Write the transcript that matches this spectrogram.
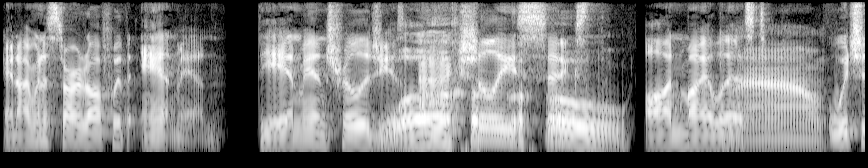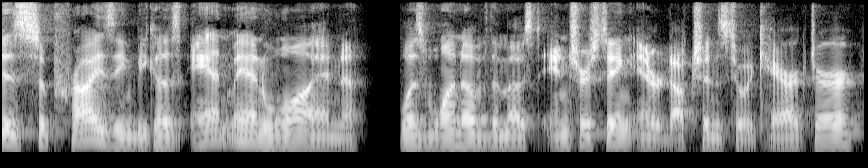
And I'm going to start it off with Ant Man. The Ant Man trilogy is Whoa. actually sixth on my list, Wow. which is surprising because Ant Man 1 was one of the most interesting introductions to a character.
